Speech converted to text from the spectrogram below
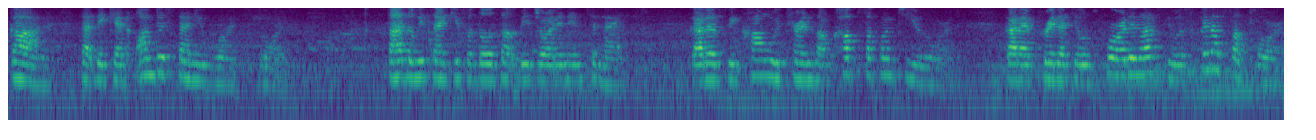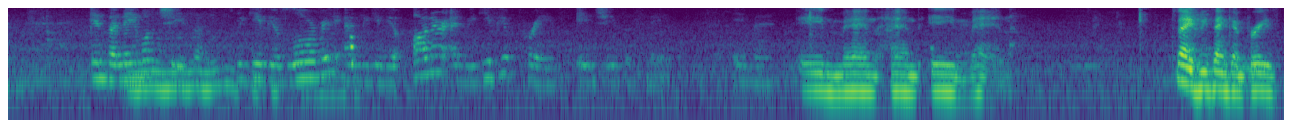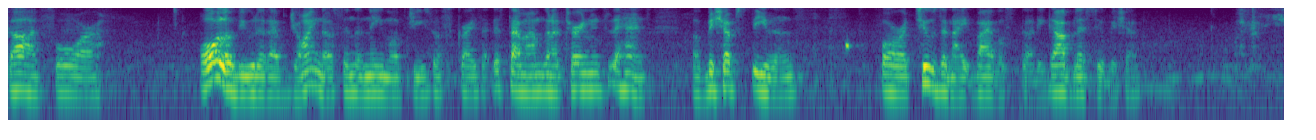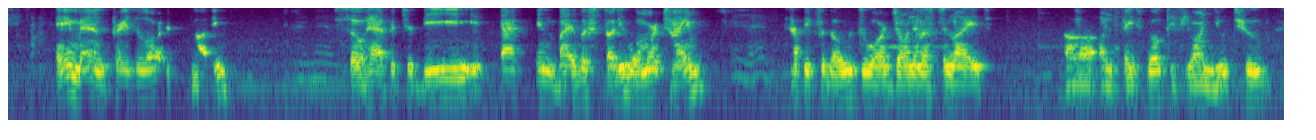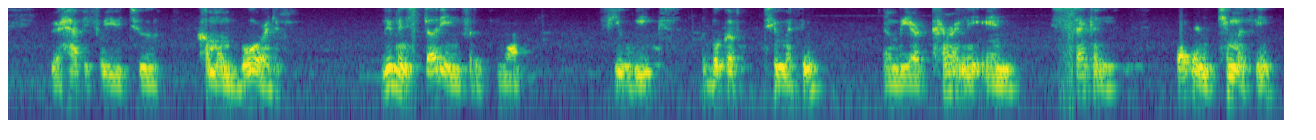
God, that they can understand your words, Lord. Father, we thank you for those that will be joining in tonight. God, as we come, we turn our cups up unto you, Lord. God, I pray that you will pour it in us, you will fill us up, Lord. In the name of Jesus, we give you glory and we give you honor and we give you praise in Jesus' name. Amen. Amen and amen. Tonight we thank and praise God for all of you that have joined us in the name of Jesus Christ. At this time, I'm going to turn into the hands of Bishop Stevens for a Tuesday night Bible study. God bless you, Bishop. Amen. Praise the Lord, everybody. Amen. So happy to be back in Bible study one more time. Amen. Happy for those who are joining us tonight uh, on Facebook. If you're on YouTube, we're happy for you to come on board. We've been studying for the last few weeks the book of Timothy, and we are currently in Second Second Timothy.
